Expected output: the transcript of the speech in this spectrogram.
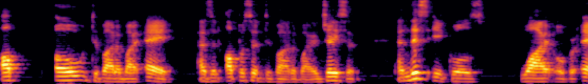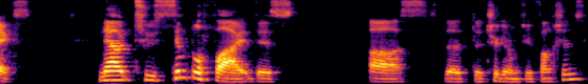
O divided by A, as an opposite divided by adjacent. And this equals y over x. Now, to simplify this, uh, the, the trigonometry functions,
